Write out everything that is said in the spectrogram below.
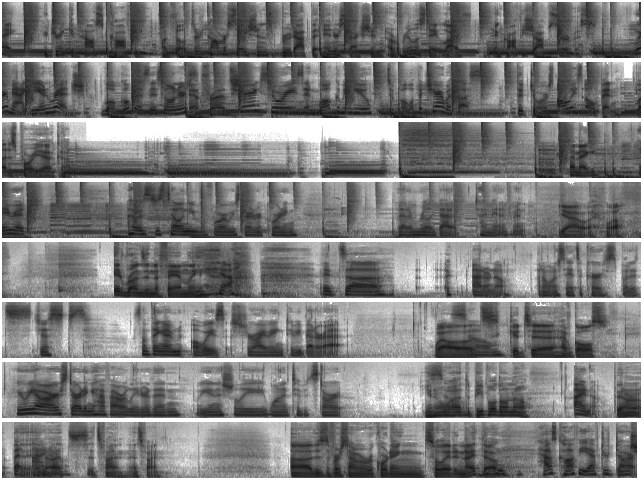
Hey, you're drinking house coffee, unfiltered conversations brewed at the intersection of real estate life and coffee shop service. We're Maggie and Rich, local business owners And friends. sharing stories and welcoming you to pull up a chair with us. The door's always open. Let us pour you a cup. Hi, Maggie. Hey, Rich. I was just telling you before we started recording that I'm really bad at time management. Yeah, well, it runs in the family. Yeah. It's, uh, I don't know. I don't want to say it's a curse, but it's just something I'm always striving to be better at. Well, So- it's good to have goals. Here we are, starting a half hour later than we initially wanted to start. You know So- what? The people don't know. I know. They don't. But I know. it's it's fine. It's fine. Uh, this is the first time we're recording so late at night, though. How's coffee after dark?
